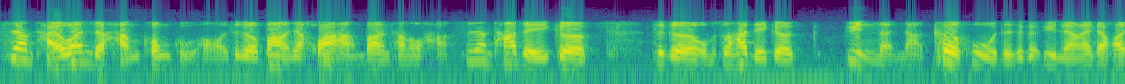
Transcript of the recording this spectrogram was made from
实际上台湾的航空股哦，这个包含像华航、包含长龙航，实际上它的一个这个我们说它的一个。运能啊，客户的这个运量来讲的话，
